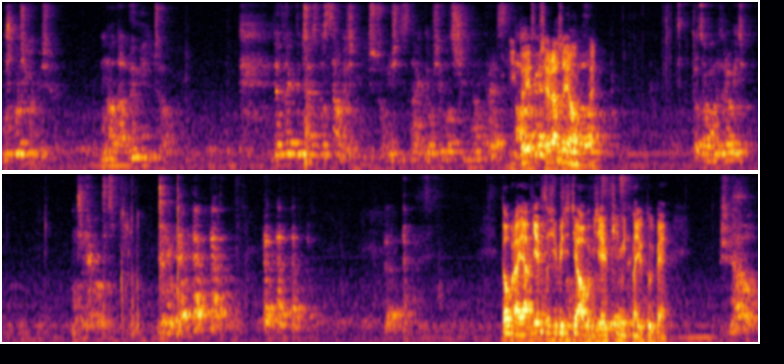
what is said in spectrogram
Uszkodziłyby się. Nadal by milczał. Defekty często same się niszczą, jeśli znajdą się pod silną presją. I to jest przerażające. To co mamy zrobić? Może ja go? Dobra, ja wiem co się będzie działo, bo widziałem filmik na YouTubie. Śmiało,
